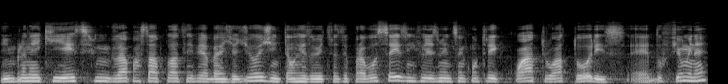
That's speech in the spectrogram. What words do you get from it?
Lembrando que esse filme vai passar pela TV aberta de hoje, então resolvi trazer para vocês. Infelizmente só encontrei quatro atores é, do filme, né?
